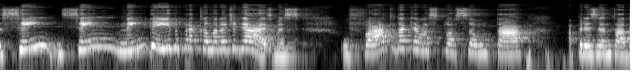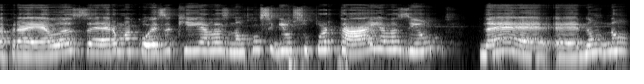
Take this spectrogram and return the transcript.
sem, sem nem ter ido para a câmara de gás, mas o fato daquela situação estar tá apresentada para elas era uma coisa que elas não conseguiam suportar e elas iam né, é, não, não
